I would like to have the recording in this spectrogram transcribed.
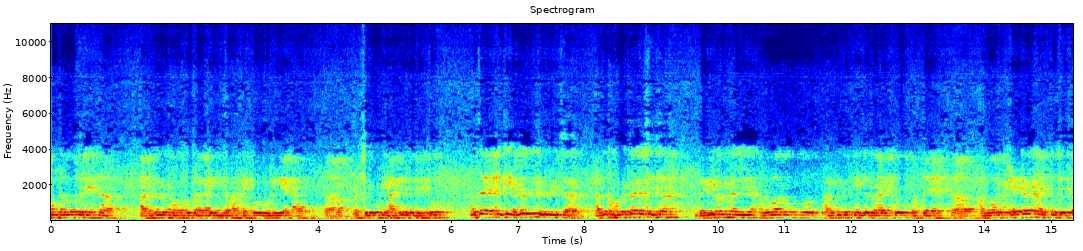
ಮುಂದಾಲೋಚನೆಯಿಂದ ಆ ನಗರವನ್ನು ಊಟ ಹಾಕಿದಂತಹ ಕೆಂಪೇಗೌಡರಿಗೆ ನಾವು ಚಿರುಗುಣಿ ಆಗಿರಬೇಕು ಮತ್ತೆ ಇದು ಎಲ್ಲರಿಗೂ ತಿಳಿದ ಸರ್. ಅದನ್ನು ಹೊರತಾಗ ಸಹಿತ ಬೆಂಗಳೂರಿನಲ್ಲಿ ಹಲವಾರು ಒಂದು ಧಾರ್ಮಿಕ ಕೇಂದ್ರಗಳಾಯಿತು, ಮತ್ತೆ ಹಲವಾರು ಕೆರೆಗಳನ್ನಾಯ್ತು ಸಹಿತ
